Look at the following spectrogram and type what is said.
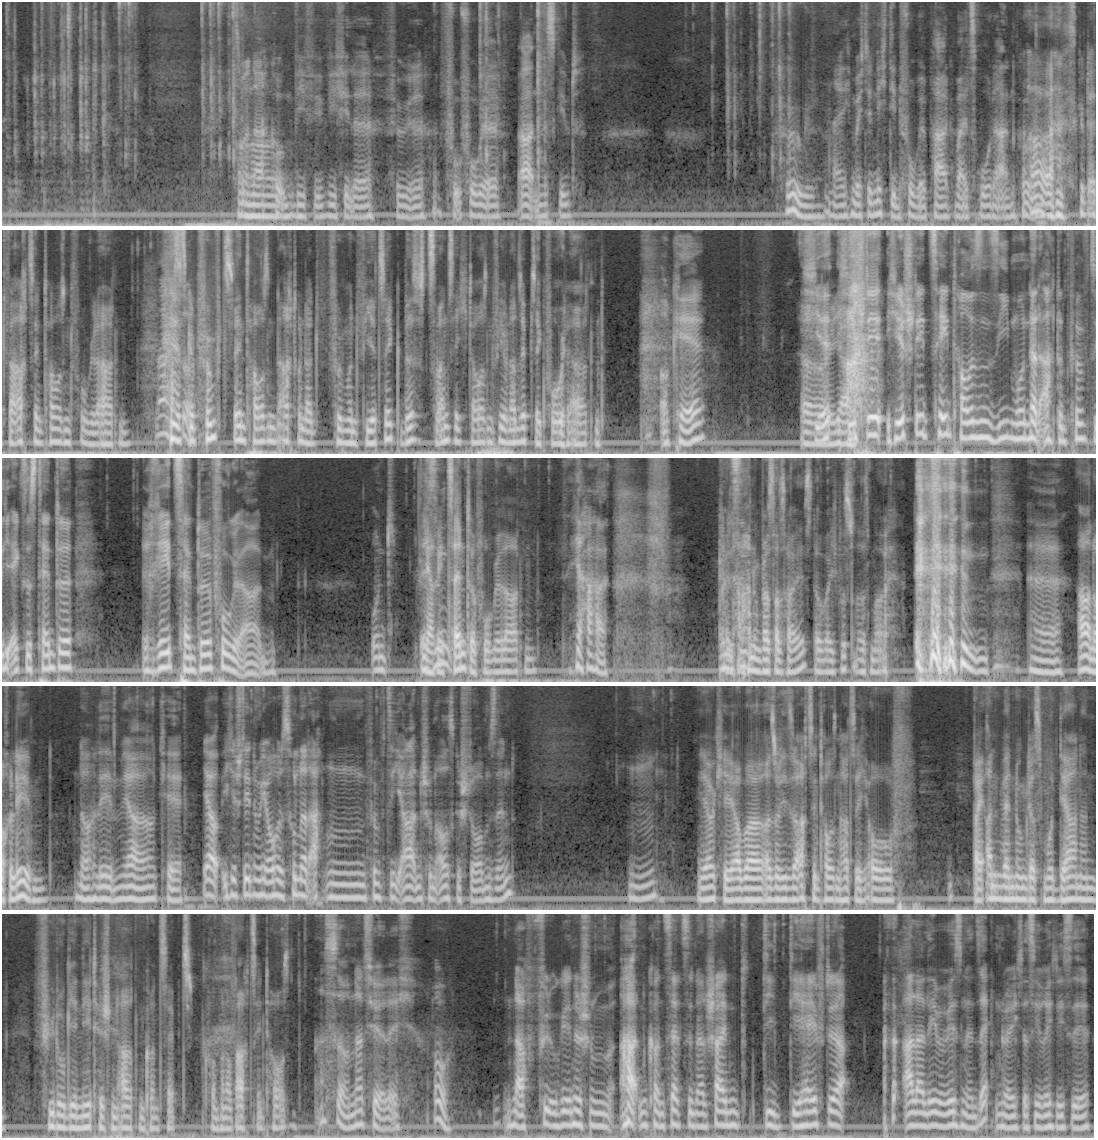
Jetzt mal nachgucken, wie, wie, wie viele Vögel, Vogelarten es gibt. Vögel? Nein, ich möchte nicht den Vogelpark Walsrode angucken. Ah, es gibt etwa 18.000 Vogelarten. Ach es so. gibt 15.845 bis 20.470 Vogelarten. Okay. Äh, hier, ja. hier, steht, hier steht 10.758 existente rezente Vogelarten. Und ja, rezente Vogelarten. Ja. Keine Ahnung, was das heißt, aber ich wusste das mal. äh, ah, noch lebend. Noch leben, ja, okay. Ja, hier steht nämlich auch, dass 158 Arten schon ausgestorben sind. Mhm. Ja, okay, aber also diese 18.000 hat sich auf bei Anwendung des modernen phylogenetischen Artenkonzepts kommt man auf 18.000. Achso, natürlich. Oh, nach phylogenischem Artenkonzept sind anscheinend die, die Hälfte aller Lebewesen Insekten, wenn ich das hier richtig sehe.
